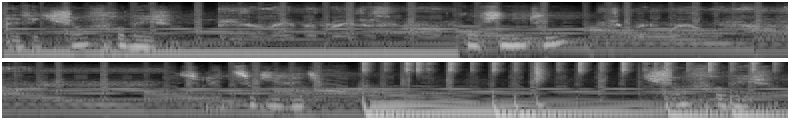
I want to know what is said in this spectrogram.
avec Jean Fromageau. Confie-nous tout sur la Tsugi Radio. Jean Fromageau.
